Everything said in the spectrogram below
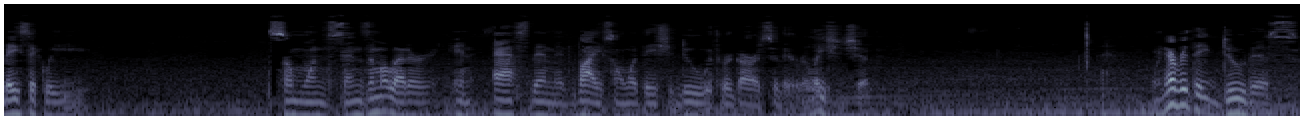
basically someone sends them a letter and asks them advice on what they should do with regards to their relationship. Whenever they do this,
